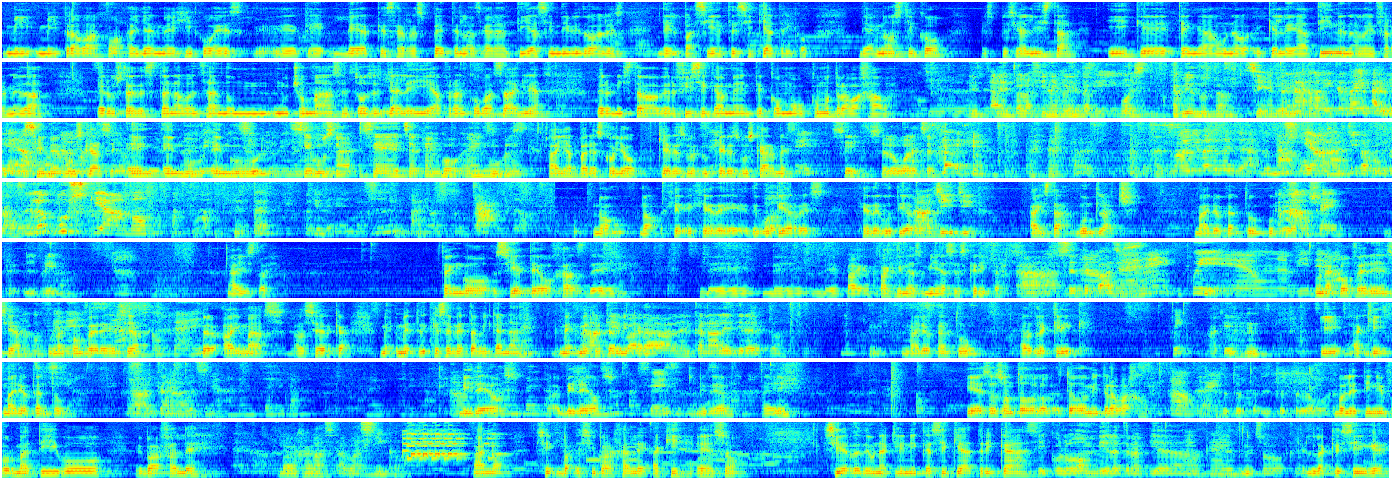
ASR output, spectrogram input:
Mi, mi trabajo allá en México es eh, que ver que se respeten las garantías individuales del paciente psiquiátrico, diagnóstico, especialista y que tenga una que le atinen a la enfermedad. Pero ustedes están avanzando mucho más, entonces ya leí a Franco Basaglia, pero necesitaba ver físicamente cómo, cómo trabajaba. Eh, Ha detto alla fine, vedete, vuoi- capito tutto? Sì, un giro? Si me buscas en, en Gu- en Google, Se busca, se cerca en, Go- en Google, Ahí aparezco yo. ¿Quieres, ¿quieres buscarme? sì, se lo vuole cercare. Lo buschiamo. Lo buschiamo. Che bello. No, no, G, G de, de Gutiérrez. G de Gutiérrez. Ah, Gigi, Ahí está, Guntlach. Mario Cantú Ah, Guntlach. ok. il, pr- il primo. Ahí estoy. Tengo siete hojas de, de, de, de pá- páginas mías escritas. Ah, sette pagine. Ok, qui è un video. Una conferencia, una conferencia, ok. pero hay más acerca. Me- mete- que se meta a mi canal. Me- Ah, métete a mi canal. nel canale diretto. Mario Cantú, hazle clic. Qui? Aquí. Y aquí Mario Cantú. Ah, il canale, sì. Videos, videos, Sì. videos, ahí. Y esos son todo, lo- todo mi trabajo. Ah, ok. Tutto il, il- tutto il lavoro. Boletín informativo, eh, bájale, a base. Ah, no, sí, sí, bájale, aquí, eso. Cierre de una clínica psiquiátrica, Sì, Colombia, la terapia Ok. elettroshock. la que sigue.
